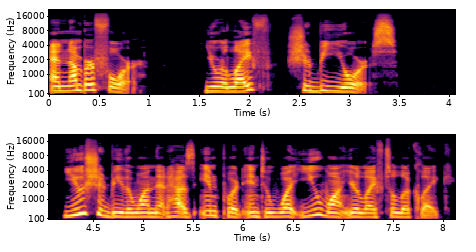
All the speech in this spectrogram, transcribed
And number four, your life should be yours. You should be the one that has input into what you want your life to look like.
